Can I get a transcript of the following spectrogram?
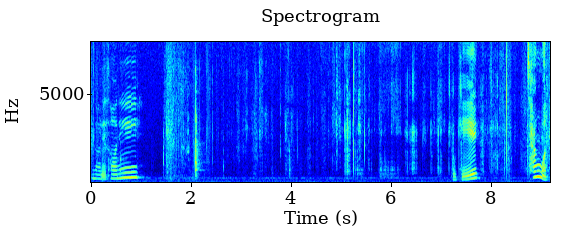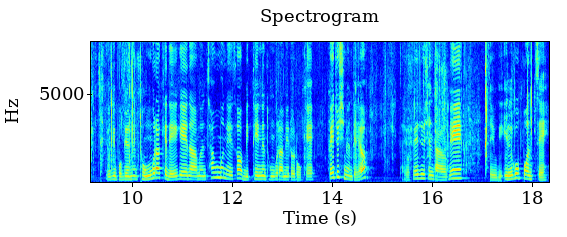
패널의 선이 여기 창문 여기 보면은 동그랗게 네 개 남은 창문에서 밑에 있는 동그라미를 이렇게 빼주시면 돼요. 자, 이거 빼주신 다음에 여기 일곱 번째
